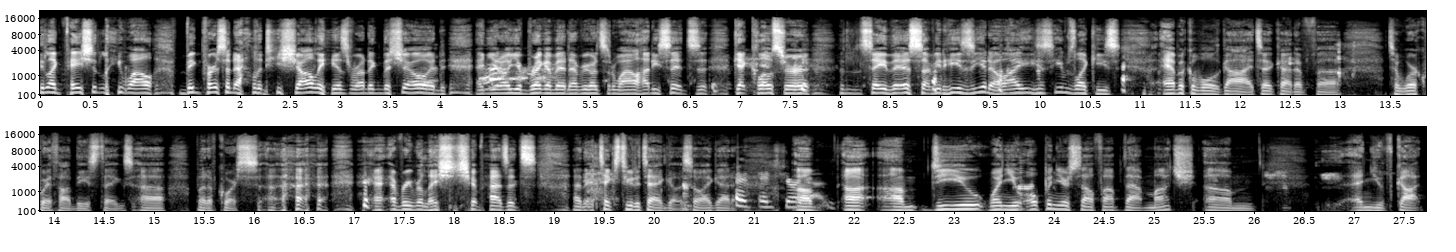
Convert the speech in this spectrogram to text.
like patiently while big personality Shali is running the show, and and you know, you bring him in every once in a while. How do he sit? Get closer. Say this. I mean, he's you know, I, he seems like he's amicable guy to kind of. Uh, to work with on these things, uh, but of course, uh, every relationship has its. Uh, it takes two to tango, so I got it. It, it sure Um, does. uh, um, do you when you open yourself up that much, um, and you've got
